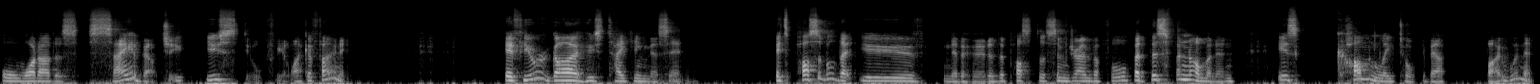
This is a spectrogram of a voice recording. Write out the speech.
or what others say about you, you still feel like a phony. If you're a guy who's taking this in, it's possible that you've never heard of the imposter syndrome before, but this phenomenon is commonly talked about by women.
